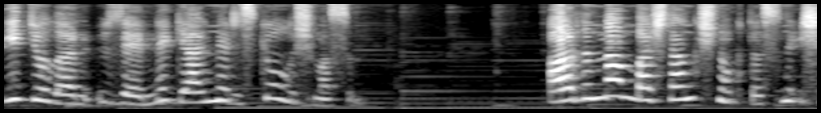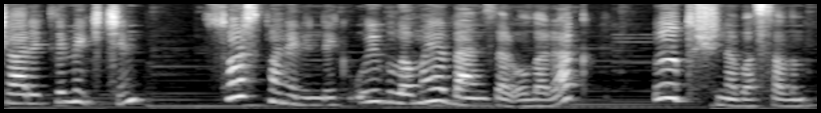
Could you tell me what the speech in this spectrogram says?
videoların üzerine gelme riski oluşmasın. Ardından başlangıç noktasını işaretlemek için Source panelindeki uygulamaya benzer olarak I tuşuna basalım.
